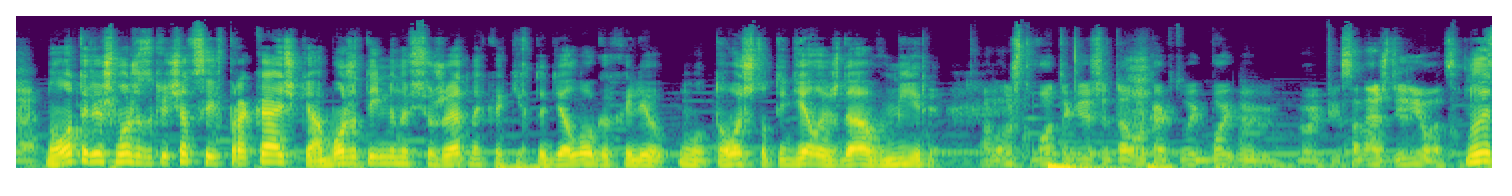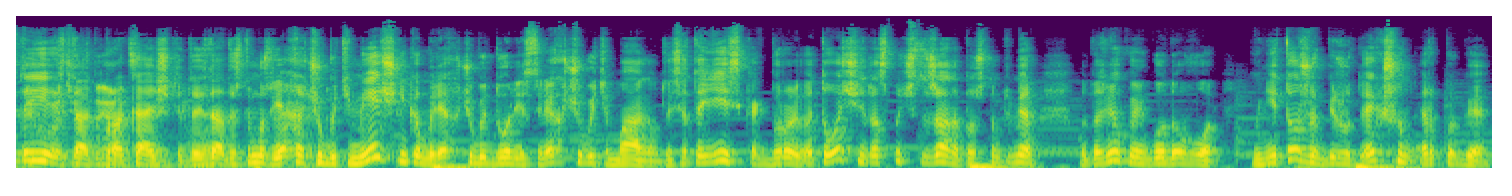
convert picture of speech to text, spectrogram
Да. Но отыгрыш может заключаться и в прокачке, а может именно в сюжетных каких-то диалогах или, ну, того, что ты делаешь, да, в мире. А может, вот ты говоришь от того, как твой бой, э, ой, персонаж дерется. Ну, То это и есть, так, прокачки. То есть, да, то есть ты можешь, я хочу быть мечником, или я хочу быть дуалистом, или я хочу быть магом. То есть это есть как бы роль. Это очень расплывчатый жанр, потому что, например, вот возьмем какой-нибудь God of War, в ней тоже вбежут экшен RPG,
